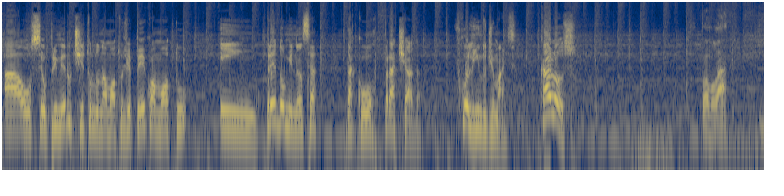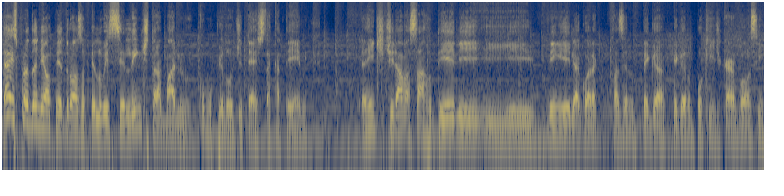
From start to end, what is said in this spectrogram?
ao seu primeiro título na MotoGP com a moto em predominância da cor prateada. Ficou lindo demais. Carlos, Vamos lá. 10 para Daniel Pedrosa pelo excelente trabalho como piloto de testes da KTM. A gente tirava sarro dele e vem ele agora fazendo pega, pegando um pouquinho de carvão assim.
